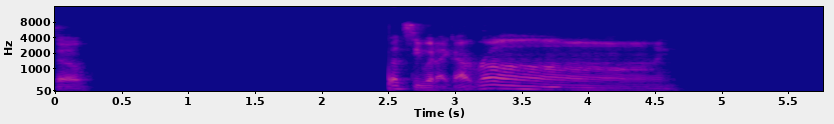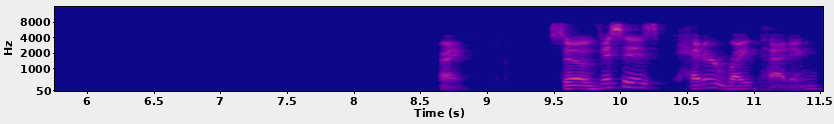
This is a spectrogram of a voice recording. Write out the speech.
So let's see what I got wrong. All right, so this is header right padding.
